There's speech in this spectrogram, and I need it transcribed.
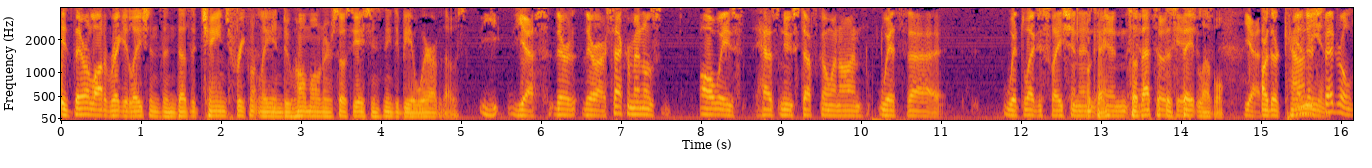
is there a lot of regulations, and does it change frequently? And do homeowner associations need to be aware of those? Y- yes, there there are. Sacramento's always has new stuff going on with uh, with legislation and Okay, and, so and that's at the state level. Yes, Are there county and there's federal?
